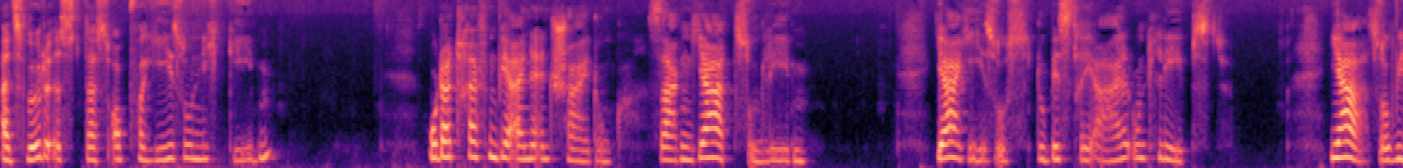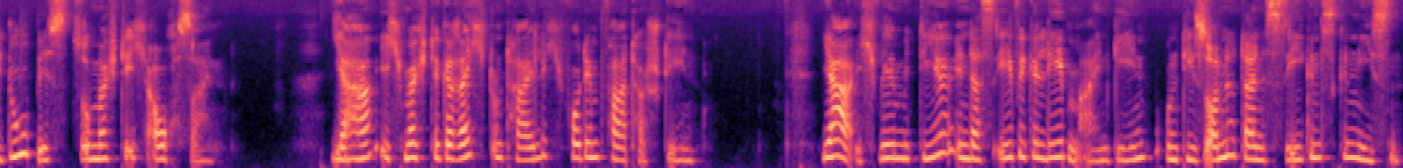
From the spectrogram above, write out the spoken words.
Als würde es das Opfer Jesu nicht geben? Oder treffen wir eine Entscheidung, sagen Ja zum Leben? Ja, Jesus, du bist real und lebst. Ja, so wie du bist, so möchte ich auch sein. Ja, ich möchte gerecht und heilig vor dem Vater stehen. Ja, ich will mit dir in das ewige Leben eingehen und die Sonne deines Segens genießen.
